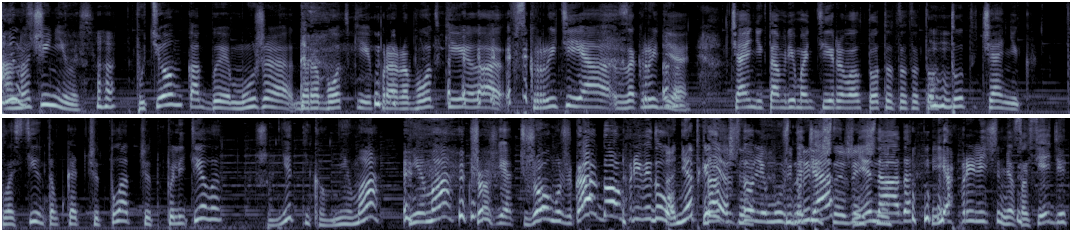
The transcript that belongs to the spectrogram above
Оно чинилось. Путем как бы мужа доработки, проработки, а, вскрытия, закрытия. Чайник там ремонтировал, то-то, то-то, то. Тут чайник, пластина, там какая-то что-то плат, что-то полетело. Что, нет никого? Нема? Нема? Что ж я чужого мужика в дом приведу? А нет, Даже, конечно. что ли, муж Ты на час? приличная Не женщина. надо. Я приличная, у меня соседи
